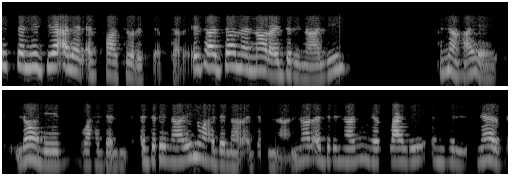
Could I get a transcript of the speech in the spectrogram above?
هسه نجي على الالفا 2 receptor إذا جانا النور ادرينالين هنا هاي لونين واحدة ادرينالين واحدة noradrenaline ال noradrenaline يطلع لي عند ال nerve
